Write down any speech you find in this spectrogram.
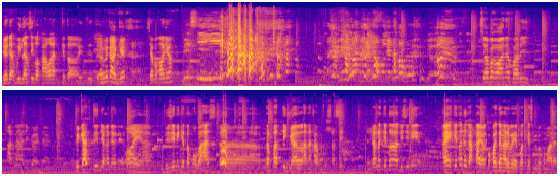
Dia udah bilang sih bawa kawan kita itu. tuh. Ya gue kaget. Siapa kawannya? Siapa kawannya Fari? Ana juga ada. Dekatin jangan-jangan ya. Oh iya. Di sini kita mau bahas eh, tempat tinggal anak kampus asik. Karena kita di sini eh kita udah kakak ya. Pokoknya dengar ya podcast minggu kemarin.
